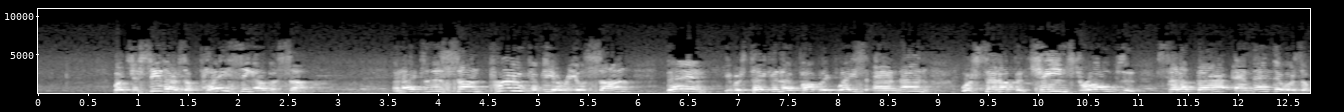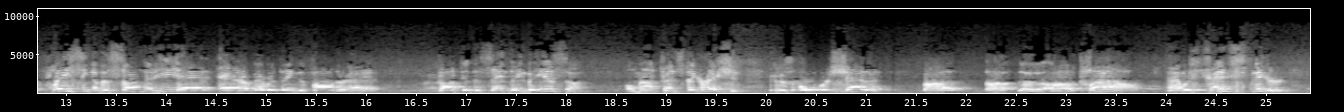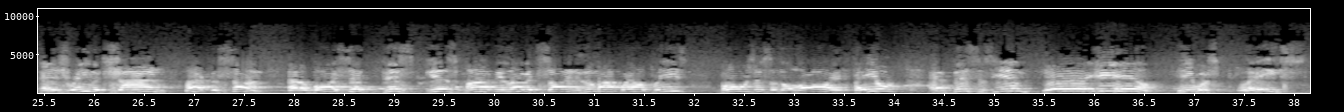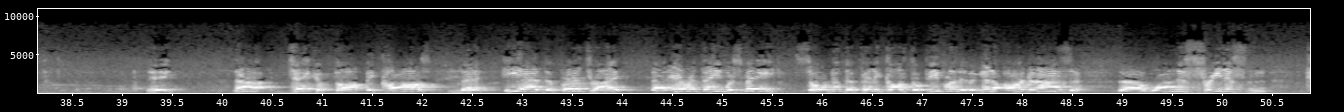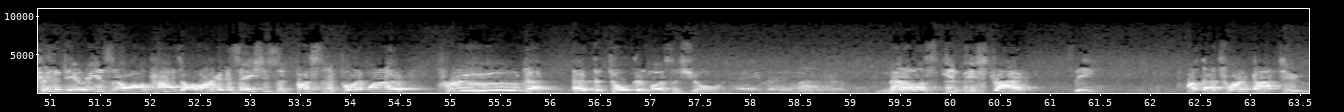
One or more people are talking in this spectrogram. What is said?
But you see, there's a placing of a son. And after this son proved to be a real son, then he was taken to a public place and then was set up in changed robes and set up there, and then there was a placing of the son that he had heir of everything the Father had. God did the same thing to his son on Mount Transfiguration. He was overshadowed by uh, the uh, cloud and was transfigured, and his raiment shined like the sun. And a voice said, This is my beloved Son, in whom I'm well pleased. Moses and the law had failed, and this is him. Hear ye him. He was placed. See? Now, Jacob thought because that he had the birthright that everything was made. So did the Pentecostal people, and they began to organize the, the oneness, threeness, and Trinitarians, and all kinds of organizations, and fussing and pulling at one another, proved that the token wasn't shown. Malice, envy, strife. See? Well, that's where it got to.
